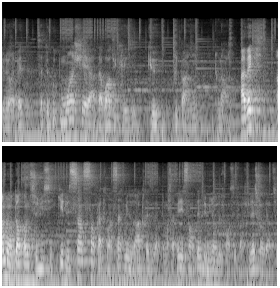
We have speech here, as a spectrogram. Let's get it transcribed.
je le répète, ça te coûte moins cher d'avoir du crédit que d'épargner avec un montant comme celui-ci, qui est de 585 000 dollars très exactement, ça fait des centaines de millions de francs CFA, je te laisse convertir.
